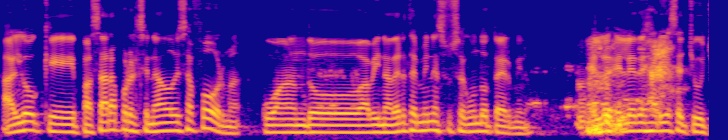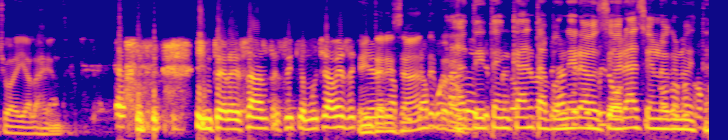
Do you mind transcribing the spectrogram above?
algo que pasara por el Senado de esa forma? Cuando Abinader termine su segundo término. Él, le dejaría ese chucho ahí a la gente. Interesante, sí, que muchas veces. Interesante, pero. A ti te encanta poner a Horacio en lo que no está.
